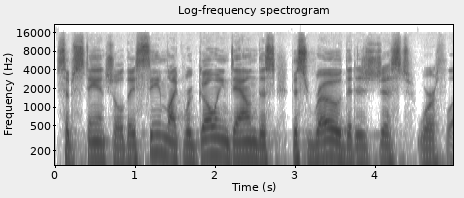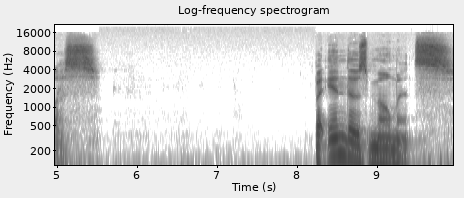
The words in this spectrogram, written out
substantial. They seem like we're going down this, this road that is just worthless. But in those moments,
